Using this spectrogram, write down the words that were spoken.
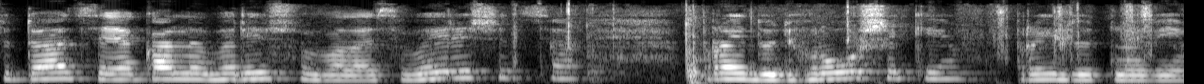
ситуація, яка не вирішувалась, вирішиться. Прийдуть грошики, прийдуть нові.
